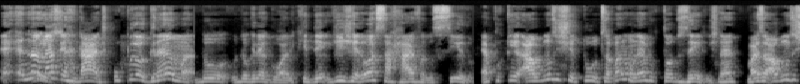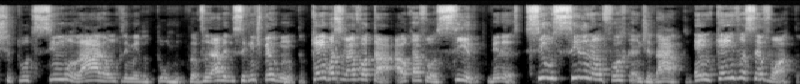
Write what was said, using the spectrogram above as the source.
É, é, na, É na verdade, o programa do, do Gregório que, de- que gerou essa raiva do Ciro é porque alguns institutos, agora não lembro todos eles, né? Mas alguns institutos simularam um primeiro turno. Fizeram a seguinte pergunta: quem você vai votar? Aí o cara falou: Ciro. Beleza. Se o Ciro não for candidato, em quem você vota?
